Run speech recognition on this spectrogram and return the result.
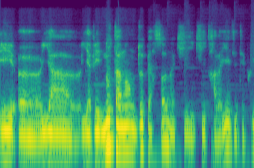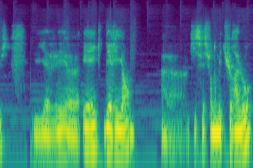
et euh, il y, y, avait notamment deux personnes qui, travaillaient, ils étaient plus. Il y avait Eric Derian, qui se fait surnommer Turalo,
